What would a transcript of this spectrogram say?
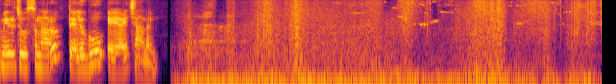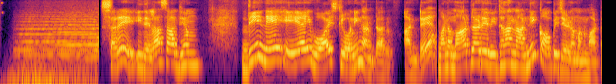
మీరు చూస్తున్నారు తెలుగు ఏఐ ఛానల్. సరే ఇది ఎలా సాధ్యం? దీన్నే ఏఐ వాయిస్ క్లోనింగ్ అంటారు. అంటే మనం మాట్లాడే విధానాన్ని కాపీ చేయడం అన్నమాట.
